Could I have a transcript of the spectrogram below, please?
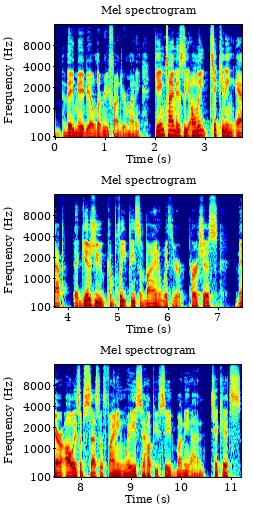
they may be able to refund your money. Game Time is the only ticketing app that gives you complete peace of mind with your purchase. And they are always obsessed with finding ways to help you save money on tickets.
